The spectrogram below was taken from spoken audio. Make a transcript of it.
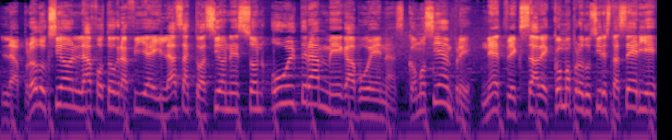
la producción, la fotografía y las actuaciones son ultra mega buenas. Como siempre, Netflix sabe cómo producir esta serie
